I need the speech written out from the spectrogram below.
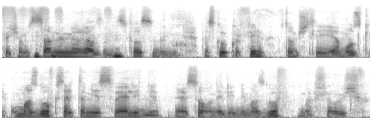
причем самыми разными способами, поскольку фильм в том числе и о мозге. У мозгов, кстати, там есть своя линия, рисованная линия мозгов марширующих.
